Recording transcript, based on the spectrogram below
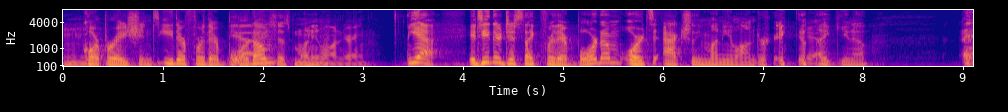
Mhm. corporations either for their Yeah, boredom it's just money laundering. yeah, it's either just like for their boredom or it's actually money laundering. Yeah. like, you know.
